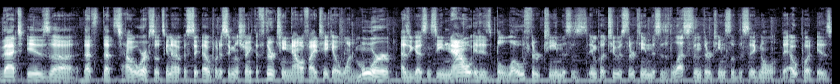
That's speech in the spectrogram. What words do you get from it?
that is uh, that's that's how it works. So it's going to output a signal strength of 13. Now, if I take out one more, as you guys can see, now it is below 13. This is input 2 is 13. This is less than 13, so the signal, the output is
